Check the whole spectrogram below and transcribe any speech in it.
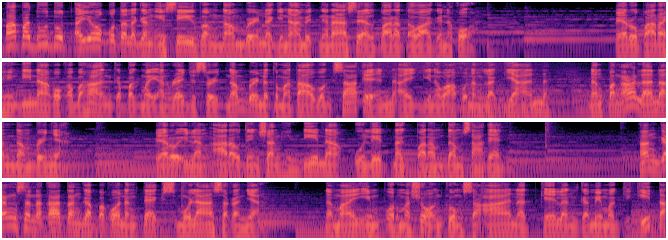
Papadudot ayoko talagang isave ang number na ginamit ni Russell para tawagan ako. Pero para hindi na ako kabahan kapag may unregistered number na tumatawag sa akin ay ginawa ko ng lagyan ng pangalan ang number niya. Pero ilang araw din siyang hindi na ulit nagparamdam sa akin. Hanggang sa nakatanggap ako ng text mula sa kanya na may impormasyon kung saan at kailan kami magkikita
